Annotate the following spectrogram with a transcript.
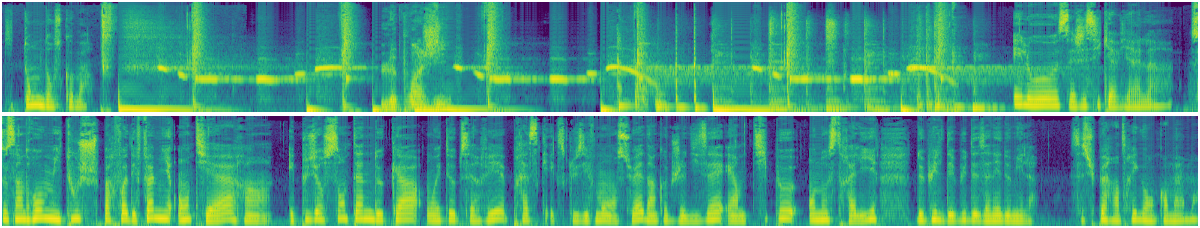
qui tombent dans ce coma. Le point J. Hello, c'est Jessica Vial. Ce syndrome y touche parfois des familles entières hein, et plusieurs centaines de cas ont été observés presque exclusivement en Suède, hein, comme je disais, et un petit peu en Australie depuis le début des années 2000. C'est super intriguant quand même.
